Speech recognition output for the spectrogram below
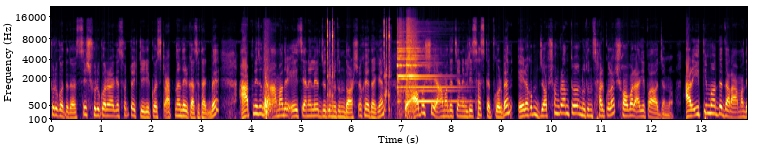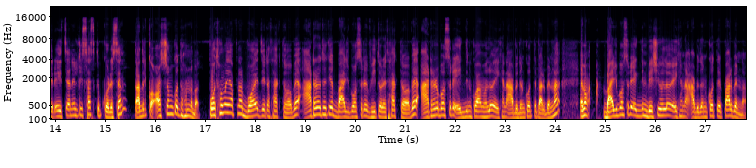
শুরু করতে যাচ্ছি শুরু করার আগে ছোট্ট একটি রিকোয়েস্ট আপনাদের কাছে থাকবে। আপনি যদি আমাদের এই চ্যানেলের যদি নতুন দর্শক হয়ে থাকেন, তো অবশ্যই আমাদের চ্যানেলটি সাবস্ক্রাইব করবেন। এরকম জব সংক্রান্ত নতুন সার্কুলার সবার আগে পাওয়ার জন্য। আর ইতিমধ্যে যারা আমাদের এই চ্যানেলটি সাবস্ক্রাইব করেছেন, তাদেরকে অসংখ্য ধন্যবাদ। প্রথমেই আপনার বয়স যেটা থাকতে হবে, আঠারো থেকে বাইশ বছরের ভিতরে থাকতে হবে। আঠারো বছরে একদিন কম হলেও এখানে আবেদন করতে পারবেন না এবং বাইশ বছরে একদিন বেশি হলেও এখানে আবেদন করতে পারবেন না।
